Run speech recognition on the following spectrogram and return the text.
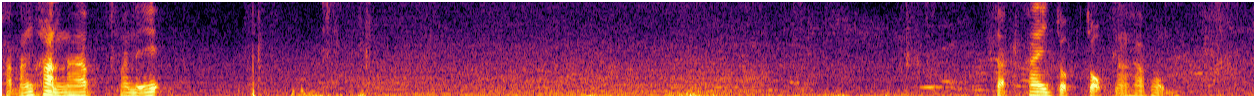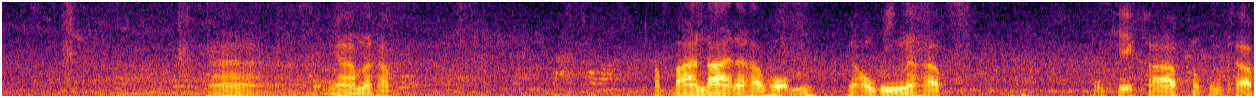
ขัดทั้งคันนะครับวันนี้จัดให้จบๆนะครับผม อ่าสวยงามนะครับ กลับบ้านได้นะครับผมเงาวิงนะครับ โอเคครับ ขอบคุณครับ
